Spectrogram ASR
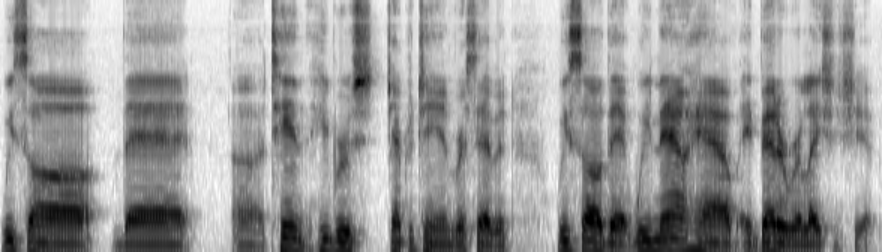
we saw that uh, 10, Hebrews chapter 10, verse 7, we saw that we now have a better relationship.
